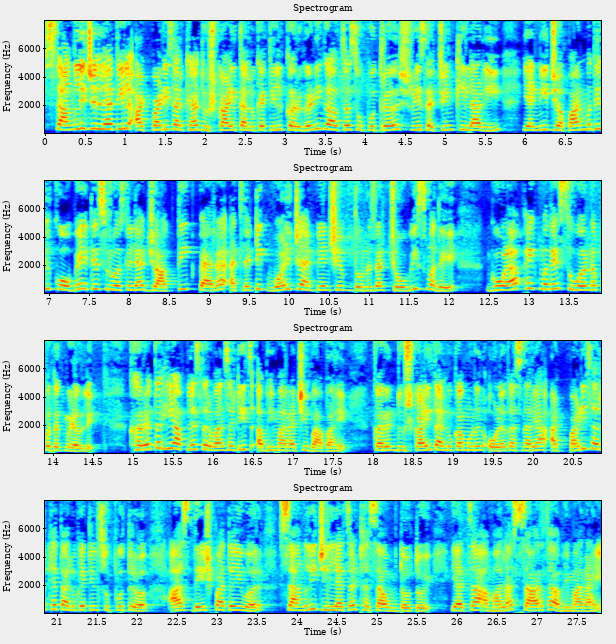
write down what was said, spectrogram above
सांगली जिल्ह्यातील आटपाडीसारख्या दुष्काळी तालुक्यातील करगणी गावचा सुपुत्र श्री सचिन खिलारी यांनी जपानमधील कोबे येथे सुरू असलेल्या जागतिक पॅरा ॲथलेटिक वर्ल्ड चॅम्पियनशिप दोन हजार चोवीसमध्ये गोळाफेकमध्ये सुवर्ण पदक मिळवले. खरं तर ही आपल्या सर्वांसाठीच अभिमानाची बाब आहे. कारण दुष्काळी तालुका म्हणून ओळख असणाऱ्या आटपाडीसारख्या तालुक्यातील सुपुत्र आज देश पातळीवर सांगली जिल्ह्याचा ठसा उमटवतोय. याचा आम्हाला सार्थ अभिमान आहे.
